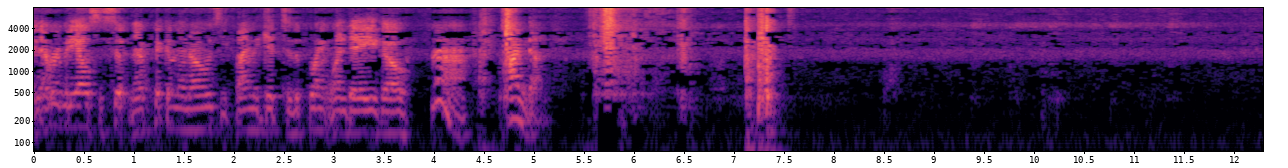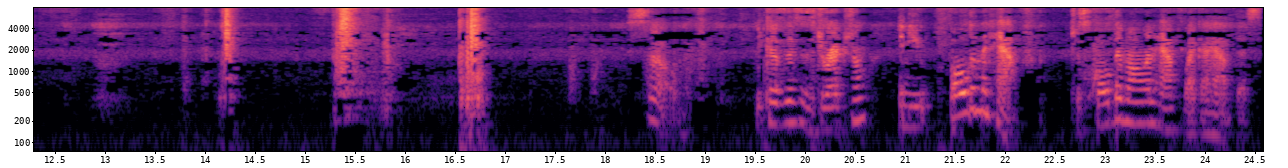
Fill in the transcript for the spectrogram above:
and everybody else is sitting there picking their nose, you finally get to the point one day you go, hmm, I'm done. so, because this is directional, and you fold them in half. Just fold them all in half like I have this.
